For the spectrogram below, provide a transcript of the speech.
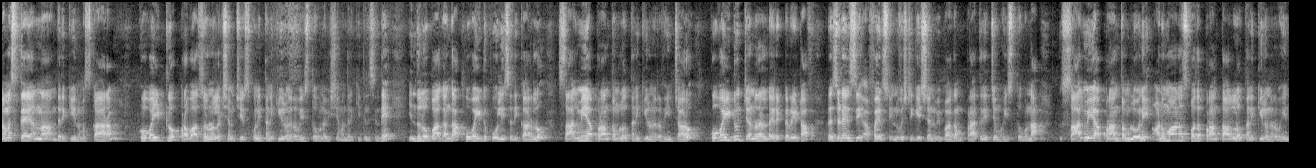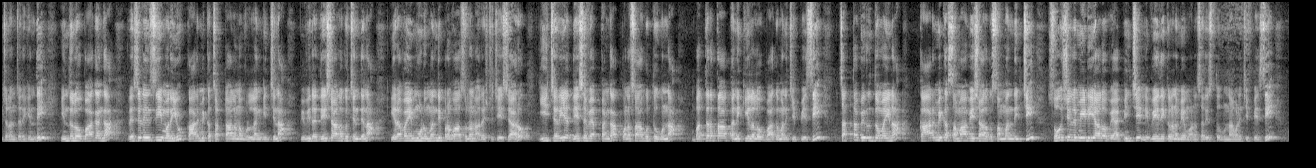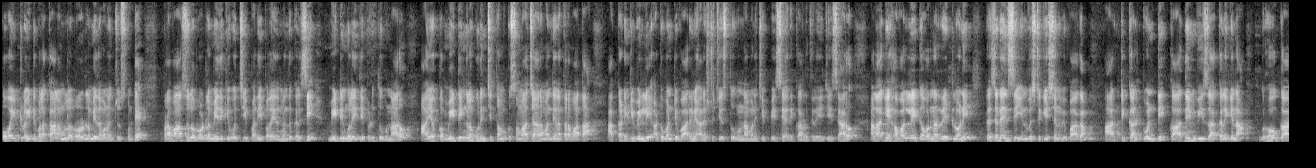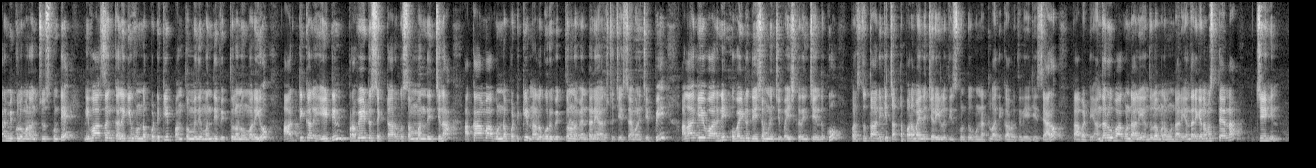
నమస్తే అన్న అందరికీ నమస్కారం. కువైట్లో ప్రవాసులను లక్ష్యం చేసుకుని తనిఖీలు నిర్వహిస్తూ ఉన్న విషయం అందరికీ తెలిసిందే. ఇందులో భాగంగా కువైట్ పోలీస్ అధికారులు సాల్మియా ప్రాంతంలో తనిఖీలు నిర్వహించారు. Kuwait general directorate of residency affairs investigation విభాగం ప్రాతినిధ్యం వహిస్తూ ఉన్న సాల్మియా ప్రాంతంలోని అనుమానాస్పద ప్రాంతాలలో తనిఖీలు నిర్వహించడం జరిగింది. ఇందులో భాగంగా రెసిడెన్సీ మరియు కార్మిక చట్టాలను ఉల్లంఘించిన వివిధ దేశాలకు చెందిన ఇరవై మూడు మంది ప్రవాసులను అరెస్టు చేశారు. ఈ చర్య దేశవ్యాప్తంగా కొనసాగుతూ ఉన్న భద్రతా తనిఖీలలో భాగమని చెప్పేసి చట్టవిరుద్ధమైన కార్మిక సమావేశాలకు సంబంధించి సోషల్ మీడియాలో వ్యాపించే నివేదికలను మేము అనుసరిస్తూ ఉన్నామని చెప్పేసి కువైట్లో ఇటీవల కాలంలో రోడ్ల మీద మనం చూసుకుంటే ప్రవాసులు రోడ్ల మీదకి వచ్చి పది పదహైదు మంది కలిసి మీటింగులు అయితే పెడుతూ ఉన్నారు. ఆ యొక్క మీటింగుల గురించి తమకు సమాచారం అందిన తర్వాత అక్కడికి వెళ్ళి అటువంటి వారిని అరెస్టు చేస్తూ ఉన్నామని చెప్పేసి అధికారులు తెలియజేశారు. అలాగే హవల్లీ గవర్నర్ రేట్లోని రెసిడెన్సీ ఇన్వెస్టిగేషన్ విభాగం ఆర్టికల్ ట్వంటీ ఖాదీం వీసా కలిగిన గృహ కార్మికులు మనం చూసుకుంటే నివాసం కలిగి ఉన్నప్పటికీ పంతొమ్మిది మంది వ్యక్తులను మరియు ఆర్టికల్ ఎయిటీన్ ప్రైవేటు సెక్టార్కు సంబంధించిన అకామా ఉన్నప్పటికీ నలుగురు వ్యక్తులను వెంటనే అరెస్టు చేశామని చెప్పి అలాగే వారిని కువైట్ దేశం నుంచి బహిష్కరించేందుకు ప్రస్తుతానికి చట్టపరమైన చర్యలు తీసుకుంటూ ఉన్నట్లు అధికారులు తెలియజేశారు. కాబట్టి అందరూ బాగుండాలి అందులో మనం ఉండాలి. అందరికీ నమస్తే అన్న. జై హింద్.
